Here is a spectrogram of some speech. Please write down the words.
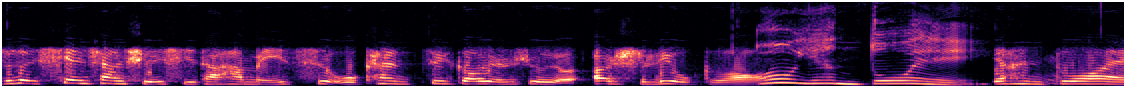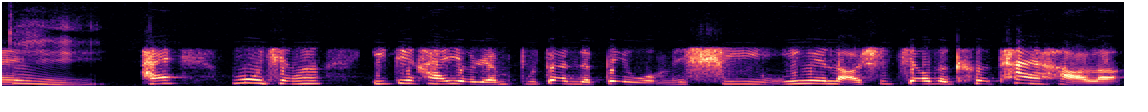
这个线上学习的哈，每一次我看最高人数有二十六个哦，哦，也很多哎，也很多哎。对，还目前，一定还有人不断的被我们吸引，因为老师教的课太好了，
